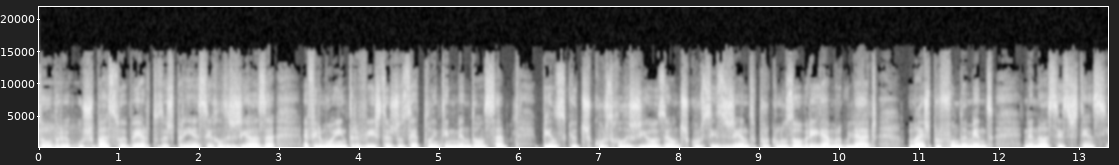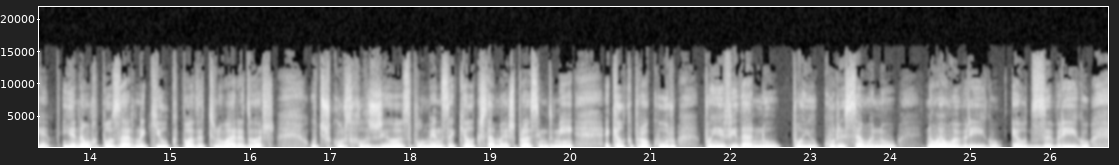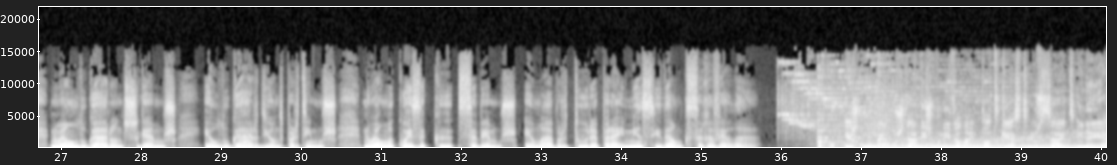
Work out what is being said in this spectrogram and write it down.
Sobre o espaço aberto da experiência religiosa, afirmou em entrevista José Tolentino Mendonça. Penso que o discurso religioso é um discurso exigente porque nos obriga a mergulhar mais profundamente na nossa existência e a não repousar naquilo que pode atenuar a dor. O discurso religioso, pelo menos aquele que está mais próximo de mim, aquele que procuro, põe a vida a nu, põe o coração a nu não é um abrigo, é o desabrigo. Não é um lugar onde chegamos, é o lugar de onde partimos. Não é uma coisa que sabemos, é uma abertura para a imensidão que se revela. Este momento está disponível em podcast no site e na app.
